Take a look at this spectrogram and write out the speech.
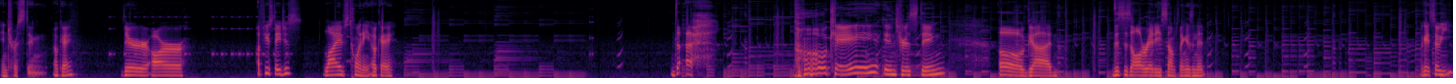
Interesting. Okay. There are a few stages. Lives 20. Okay. uh. okay. Interesting. Oh, God. This is already something, isn't it? Okay, so you,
